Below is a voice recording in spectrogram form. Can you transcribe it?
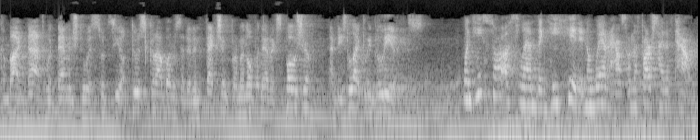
Combine that with damage to his suit CO2 scrubbers and an infection from an open-air exposure, and he's likely delirious. When he saw us landing, he hid in a warehouse on the far side of town.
